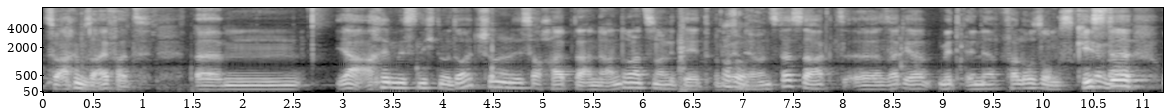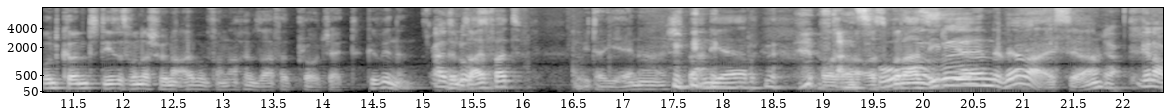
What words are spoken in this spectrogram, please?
zu Achim Seifert. Ähm, ja, Achim ist nicht nur deutsch, sondern ist auch halb eine andere Nationalität. Und so. wenn er uns das sagt, äh, seid ihr mit in der Verlosungskiste Genau. und könnt dieses wunderschöne Album von Achim Seifert Project gewinnen. Also Achim los. Seifert, Italiener, Spanier oder aus. Brasilien, wer weiß, ja. Ja, genau,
